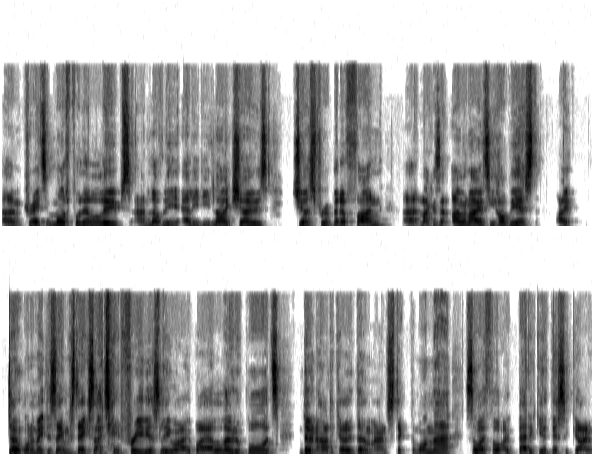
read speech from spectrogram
um, creating multiple little loops and lovely LED light shows just for a bit of fun. Uh, like I said, I'm an IoT hobbyist. I don't want to make the same mistakes I did previously, where I buy a load of boards, don't know how to code them, and stick them on there. So I thought I'd better give this a go.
